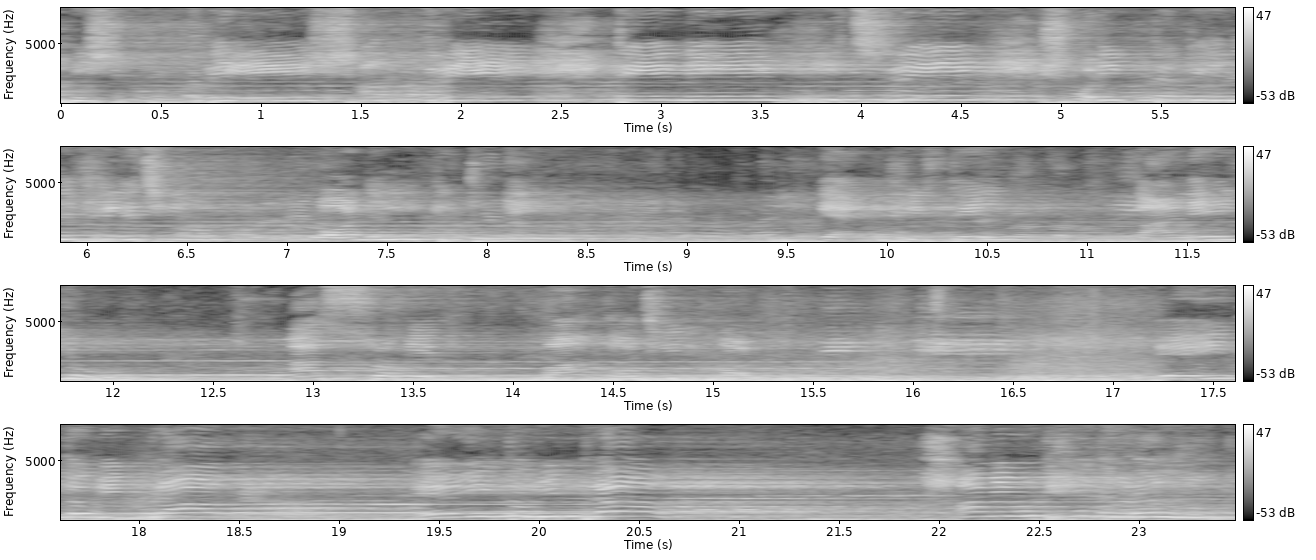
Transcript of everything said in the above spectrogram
আমি সাঁতরে সাঁতরে টেনে হিচড়ে শরীরটাকে এনে ফেলেছিলাম। অনেক দূরে। জ্ঞান ফিরতে কানে আশ্রমের মাতাজির গল্প। এই তো বিপ্লব, এই তো বিপ্লব। আমি উঠে দাঁড়ালাম।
